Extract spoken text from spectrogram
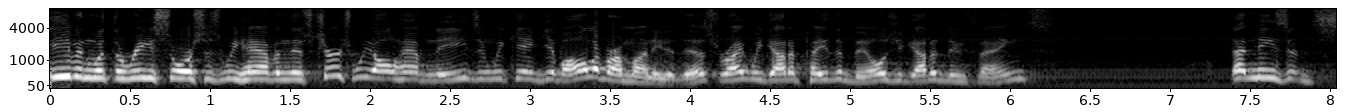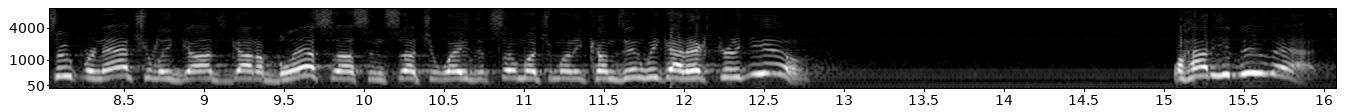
even with the resources we have in this church, we all have needs and we can't give all of our money to this, right? We got to pay the bills, you got to do things. That means that supernaturally God's got to bless us in such a way that so much money comes in, we got extra to give. Well, how do you do that?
